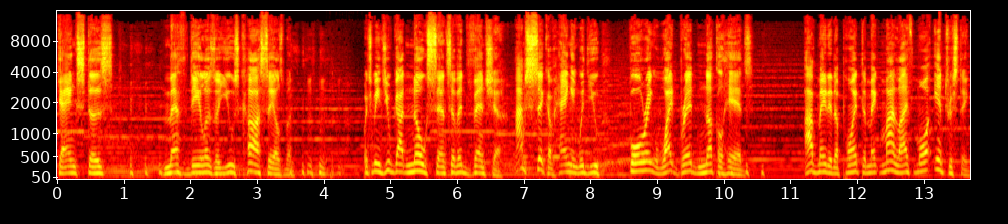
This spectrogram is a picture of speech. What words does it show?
gangsters, meth dealers, or used car salesmen, which means you've got no sense of adventure. I'm sick of hanging with you boring white bread knuckleheads. I've made it a point to make my life more interesting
